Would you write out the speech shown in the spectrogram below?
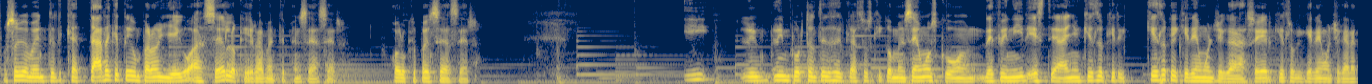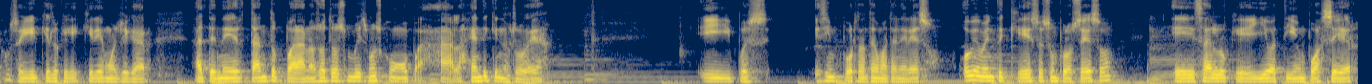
pues obviamente tarde que temprano llego a hacer lo que realmente pensé hacer, o lo que pensé hacer. Y lo, importante el caso es que comencemos con definir este año qué es, lo que, qué es lo que queremos llegar a hacer, qué es lo que queremos llegar a conseguir, qué es lo que queremos llegar a tener, tanto para nosotros mismos como para la gente que nos rodea. Y pues es importante mantener eso. Obviamente que eso es un proceso, es algo que lleva tiempo hacer.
